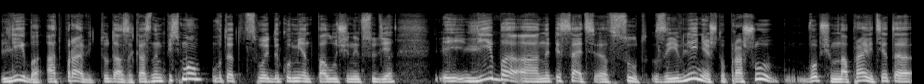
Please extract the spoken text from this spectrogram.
Либо отправить туда заказным письмом вот этот свой документ, полученный в суде, либо а, написать в суд заявление, что прошу, в общем, направить это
